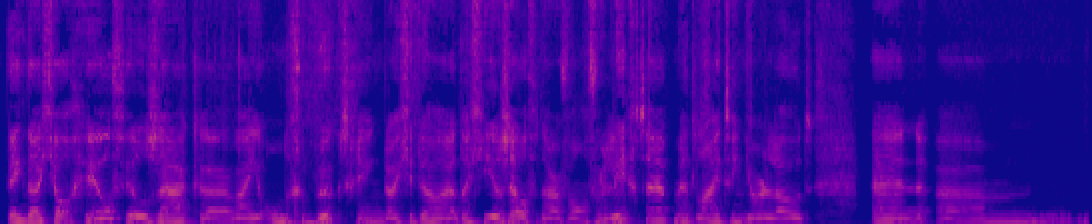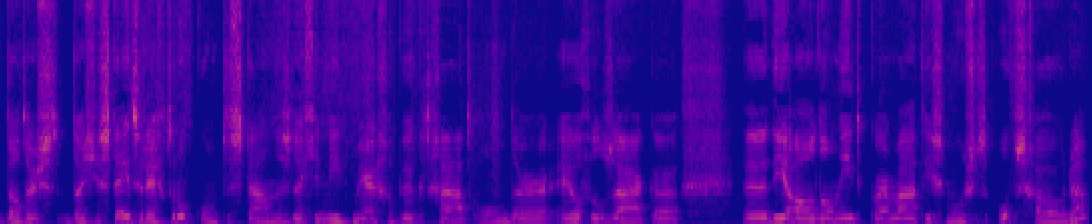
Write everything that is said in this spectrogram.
Ik denk dat je al heel veel zaken waar je onder gebukt ging, dat je, dat je jezelf daarvan verlicht hebt met lighting your load. En um, dat, er, dat je steeds rechterop komt te staan. Dus dat je niet meer gebukt gaat onder heel veel zaken uh, die je al dan niet karmatisch moest opschonen.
